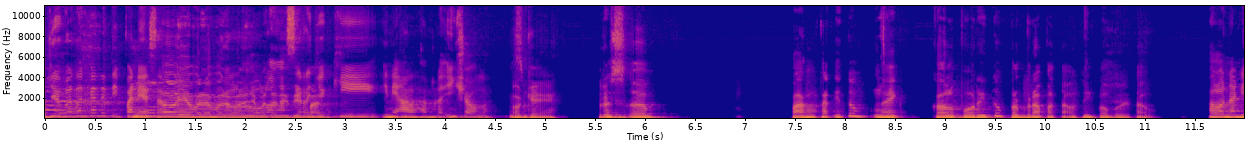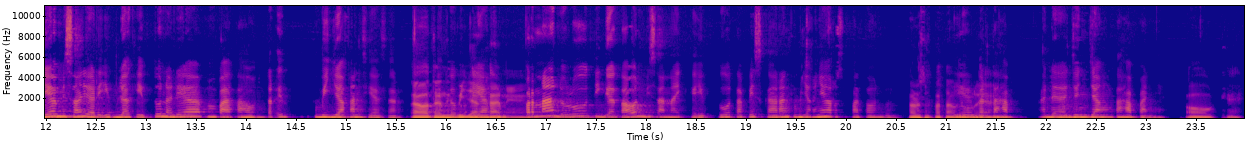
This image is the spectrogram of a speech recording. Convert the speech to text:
jabatan kan titipan ya, Sir. Oh iya benar-benar Kalau benar Allah jabatan ngasih titipan. rezeki, ini alhamdulillah, insya Allah. Oke. Terus eh, pangkat itu naik kalau Polri itu per berapa tahun sih kalau boleh tahu? Kalau Nadia misalnya dari Ibdak itu Nadia 4 tahun. Ter- kebijakan sih ya, Sir. Oh, teknik Itu, kebijakan iya. ya. Pernah dulu tiga tahun bisa naik ke itu, tapi sekarang kebijakannya harus 4 tahun dulu. Harus empat tahun Iya, dulu ya. bertahap. Ada jenjang tahapannya. Oke.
